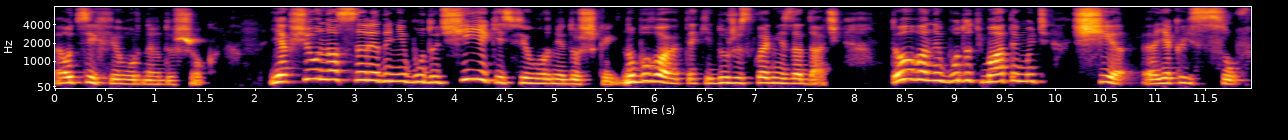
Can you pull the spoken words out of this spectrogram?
оцих фігурних дужок. Якщо у нас всередині будуть ще якісь фігурні дужки, ну бувають такі дуже складні задачі, то вони будуть матимуть ще е, якийсь сув.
